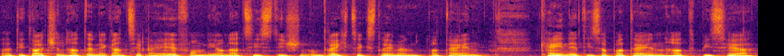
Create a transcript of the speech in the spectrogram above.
Äh, die Deutschen hat eine ganze Reihe von neonazistischen und rechtsextremen Parteien. Keine dieser Parteien hat bisher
